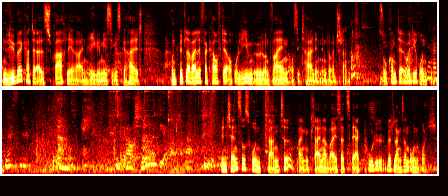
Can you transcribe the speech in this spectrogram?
In Lübeck hat er als Sprachlehrer ein regelmäßiges Gehalt. Und mittlerweile verkauft er auch Olivenöl und Wein aus Italien in Deutschland. So kommt er über die Runden. Vincenzos Hund Dante, ein kleiner weißer Zwergpudel, wird langsam unruhig.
